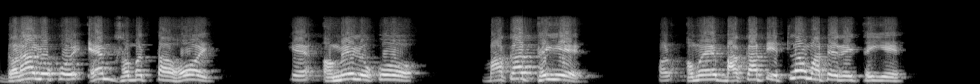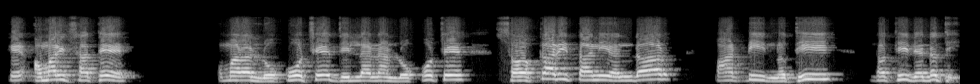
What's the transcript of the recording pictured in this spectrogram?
ઘણા લોકો એમ સમજતા હોય કે અમે લોકો બાકાત થઈએ, પણ અમે બાકાત એટલા માટે નહીં થઈએ કે અમારી સાથે અમારા લોકો છે જિલ્લાના લોકો છે સહકારિતાની અંદર પાર્ટી નથી નથી ને નથી.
